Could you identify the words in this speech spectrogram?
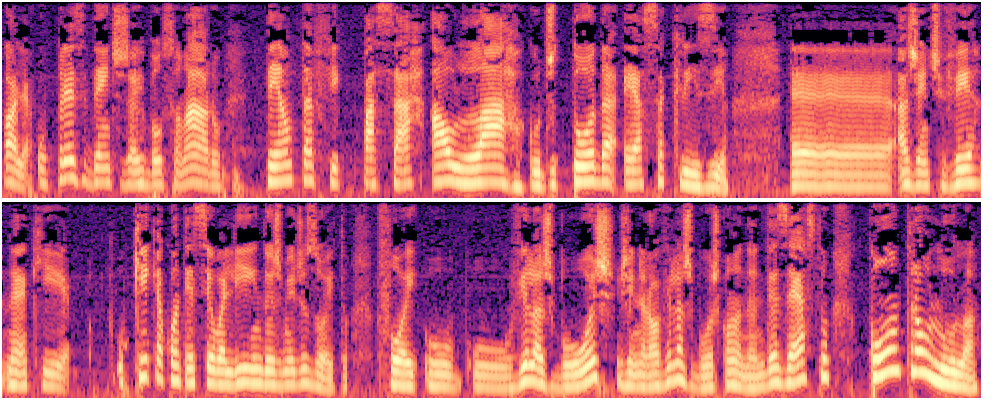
Olha, o presidente Jair Bolsonaro tenta passar ao largo de toda essa crise. É, a gente vê né, que o que, que aconteceu ali em 2018? Foi o, o Vilas Boas, general Vilas Boas, comandante do Exército, contra o Lula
